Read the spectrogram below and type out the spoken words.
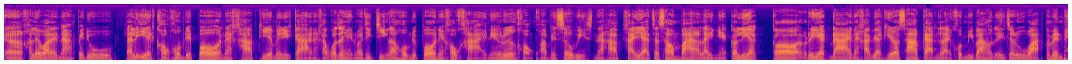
เออเขาเรียกว่าอะไรนะ ไปดูรายละเอียดของ Home Depot นะครับ ที่อเมริกานะครับ ก็จะเห็นว่าจริง ๆ แล้ว Home Depot เนี่ยเขาขายในเรื่องของความเป็นเซอร์วิสนะครับ ใครอยากจะซ่อมบ้านอะไรเงี้ยก็เรียกก็เรียกได้นะครับ อย่างที่เราทราบกันหลายคนมีบ้านของตัวเองจะรู้ว่า มันเป็นเพ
